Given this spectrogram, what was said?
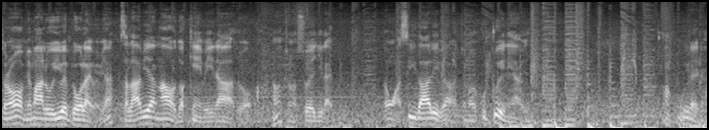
ကျွန်တော်တို့မြန်မာလူကြီးပဲပြောလိုက်ပဲဗျာဇလာပြားငါ့ကိုတော့ကင်ပေးတာဆိုတော့เนาะကျွန်တော်ဆွဲကြည့်လိုက်တော့အစီသားလေးဗျာကျွန်တော်အခုတွေ့နေရပြီအော်ဝေးလိုက်တာ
